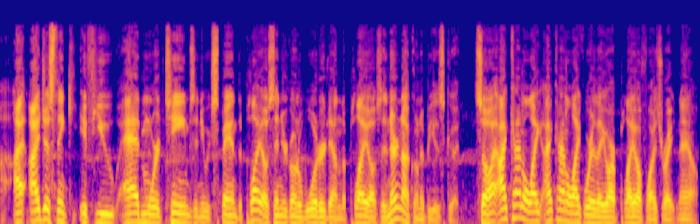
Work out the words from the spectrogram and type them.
I, I just think if you add more teams and you expand the playoffs, then you're going to water down the playoffs, and they're not going to be as good. So I, I kind of like I kind of like where they are playoff wise right now.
